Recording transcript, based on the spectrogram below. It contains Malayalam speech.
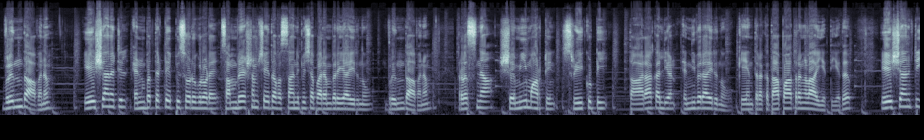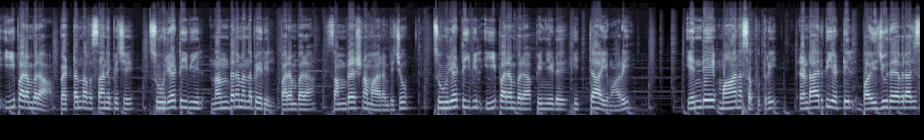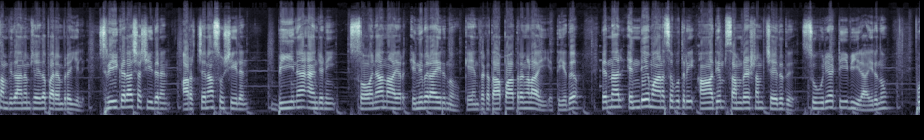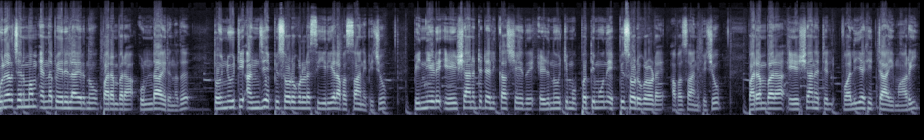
വൃന്ദാവനം. ഏഷ്യാനെറ്റിൽ എൺപത്തെട്ട് എപ്പിസോഡുകളോടെ സംപ്രേഷണം ചെയ്ത് അവസാനിപ്പിച്ച പരമ്പരയായിരുന്നു വൃന്ദാവനം. റസ്ന ഷെമി മാർട്ടിൻ ശ്രീകുട്ടി താരാ കല്യാൺ എന്നിവരായിരുന്നു കേന്ദ്ര കഥാപാത്രങ്ങളായി എത്തിയത്. ഏഷ്യാനെറ്റ് ഈ പരമ്പര പെട്ടെന്ന് അവസാനിപ്പിച്ച് സൂര്യ ടി വിയിൽ നന്ദനം എന്ന പേരിൽ പരമ്പര സംപ്രേഷണം ആരംഭിച്ചു. സൂര്യ ടി വിയിൽ ഈ പരമ്പര പിന്നീട് ഹിറ്റായി മാറി. എന്റെ മാനസപുത്രി രണ്ടായിരത്തി എട്ടിൽ ബൈജു ദേവരാജ് സംവിധാനം ചെയ്ത പരമ്പരയിൽ ശ്രീകല ശശിധരൻ അർച്ചന സുശീലൻ ബീന ആന്റണി സോന നായർ എന്നിവരായിരുന്നു കേന്ദ്ര കഥാപാത്രങ്ങളായി എത്തിയത്. എന്നാൽ എന്റെ മാനസപുത്രി ആദ്യം സംപ്രേഷണം ചെയ്തത് സൂര്യ ടി വിയിലായിരുന്നു പുനർജന്മം എന്ന പേരിലായിരുന്നു പരമ്പര ഉണ്ടായിരുന്നത്. തൊണ്ണൂറ്റി അഞ്ച് എപ്പിസോഡുകളുടെ സീരിയൽ അവസാനിപ്പിച്ചു. പിന്നീട് ഏഷ്യാനെറ്റ് ടെലികാസ്റ്റ് ചെയ്ത് എഴുന്നൂറ്റി മുപ്പത്തിമൂന്ന് എപ്പിസോഡുകളോടെ അവസാനിപ്പിച്ചു. പരമ്പര ഏഷ്യാനെറ്റിൽ വലിയ ഹിറ്റായി മാറി.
